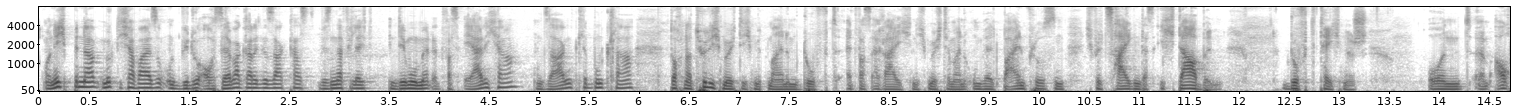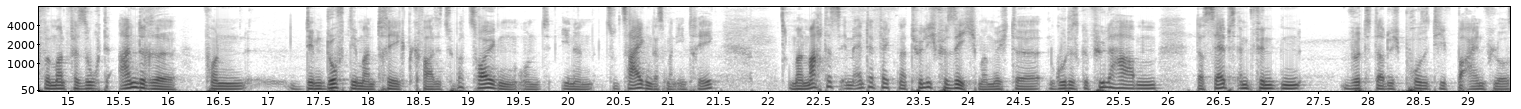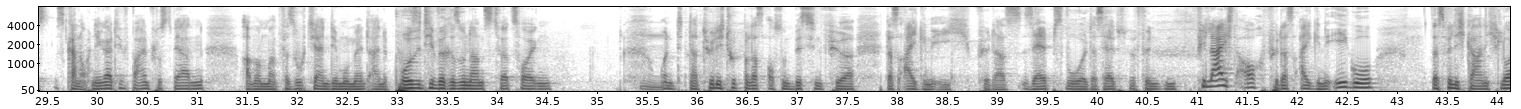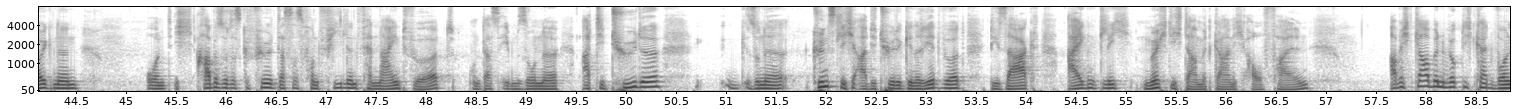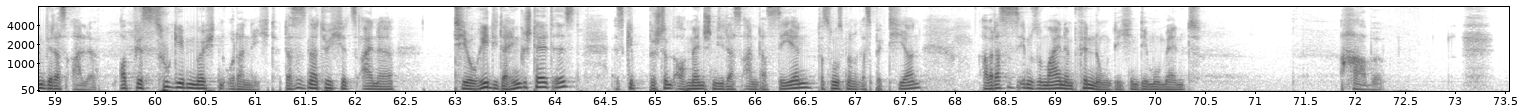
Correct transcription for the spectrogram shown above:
Und ich bin da möglicherweise, und wie du auch selber gerade gesagt hast, wir sind da vielleicht in dem Moment etwas ehrlicher und sagen klipp und klar, doch natürlich möchte ich mit meinem Duft etwas erreichen. Ich möchte meine Umwelt beeinflussen. Ich will zeigen, dass ich da bin, dufttechnisch. Und ähm, auch wenn man versucht, andere von dem Duft, den man trägt, quasi zu überzeugen und ihnen zu zeigen, dass man ihn trägt, man macht es im Endeffekt natürlich für sich. Man möchte ein gutes Gefühl haben, das Selbstempfinden wird dadurch positiv beeinflusst. Es kann auch negativ beeinflusst werden, aber man versucht ja in dem Moment eine positive Resonanz zu erzeugen. Mhm. Und natürlich tut man das auch so ein bisschen für das eigene Ich, für das Selbstwohl, das Selbstbefinden, vielleicht auch für das eigene Ego. Das will ich gar nicht leugnen. Und ich habe so das Gefühl, dass das von vielen verneint wird und dass eben so eine Attitüde, so eine künstliche Attitüde generiert wird, die sagt, eigentlich möchte ich damit gar nicht auffallen. Aber ich glaube, in Wirklichkeit wollen wir das alle, ob wir es zugeben möchten oder nicht. Das ist natürlich jetzt eine Theorie, die dahingestellt ist. Es gibt bestimmt auch Menschen, die das anders sehen. Das muss man respektieren. Aber das ist eben so meine Empfindung, die ich in dem Moment habe.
